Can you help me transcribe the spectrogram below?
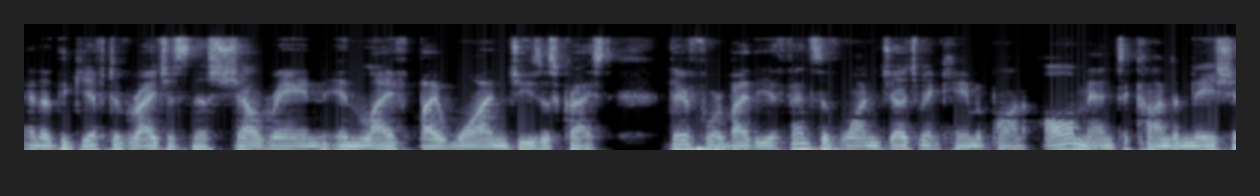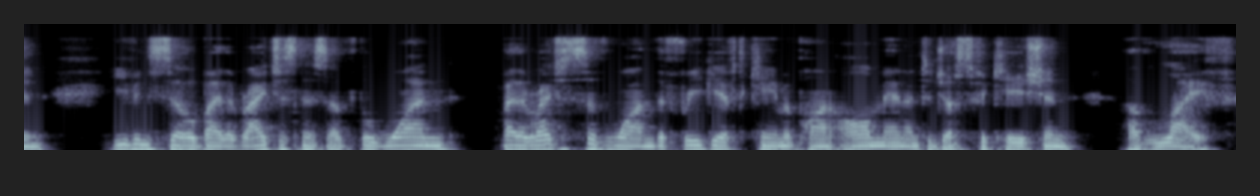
And of the gift of righteousness shall reign in life by one, Jesus Christ. Therefore, by the offense of one, judgment came upon all men to condemnation, even so, by the righteousness of the one, by the righteousness of one, the free gift came upon all men unto justification of life.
